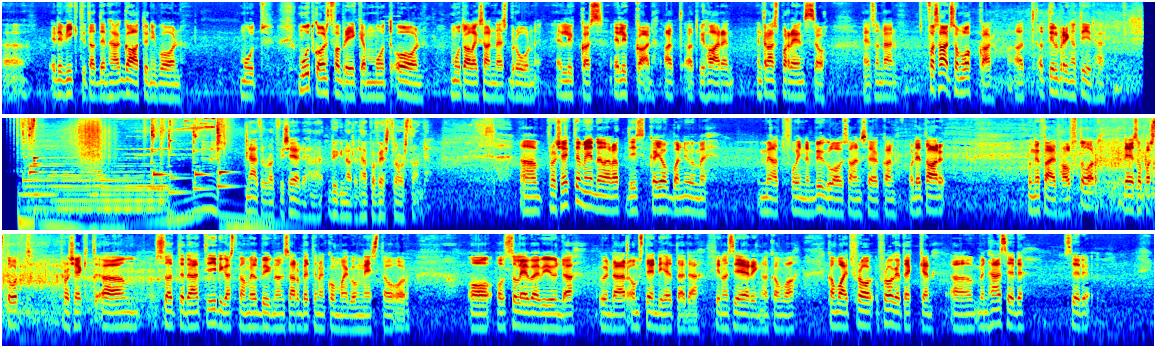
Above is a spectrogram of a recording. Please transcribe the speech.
uh, är det viktigt att den här gatunivån mot, mot konstfabriken, mot ån, mot Alexandersbron lyckas, är lyckad. Att, att vi har en, en transparens och en sån där fasad som lockar att, att tillbringa tid här. När tror du att vi ser den här byggnaden här på Västra Åstranden? Uh, projektet meddelar att de ska jobba nu med, med att få in en bygglovsansökan och det tar ungefär ett halvt år. Det är så pass stort projekt um, så att det där tidigast kan väl byggnadsarbetena komma igång nästa år. Och, och så lever vi under, under omständigheter där finansieringen kan vara, kan vara ett frå, frågetecken. Ehm, men här ser det, ser det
